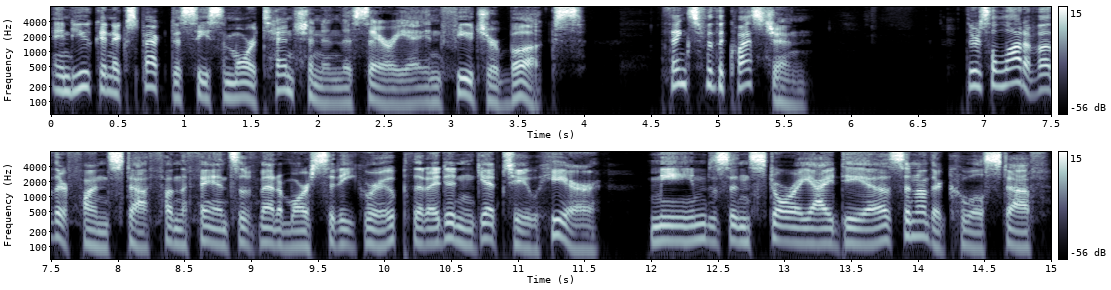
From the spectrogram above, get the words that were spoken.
and you can expect to see some more tension in this area in future books. Thanks for the question. There's a lot of other fun stuff on the Fans of Metamor City group that I didn't get to here memes and story ideas and other cool stuff.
